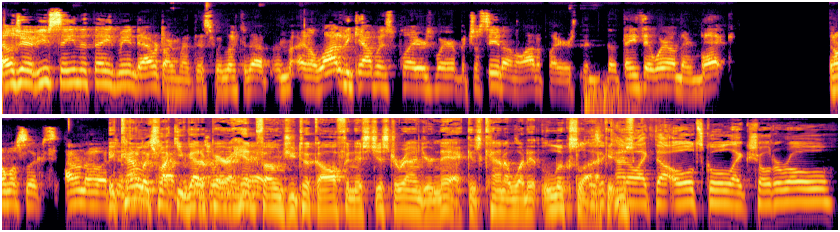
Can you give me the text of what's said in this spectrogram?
LJ, have you seen the things? Me and Dad were talking about this. We looked it up, and and a lot of the Cowboys players wear it, but you'll see it on a lot of players. The, the things they wear on their neck. It almost looks. I don't know. It kind of looks like you've got a pair of headphones you took off and it's just around your neck. Is kind of what it looks like. Is it It kind of like the old school like shoulder roll?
